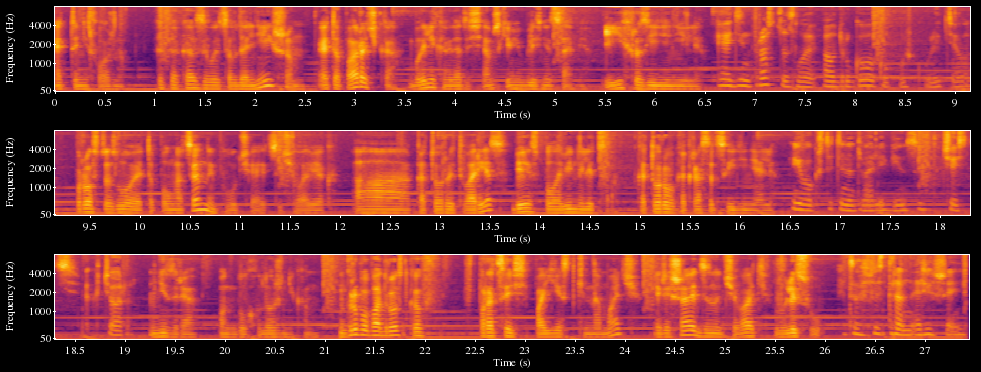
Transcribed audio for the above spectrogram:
Это несложно. Как оказывается в дальнейшем, эта парочка были когда-то сиамскими близнецами, и их разъединили. И один просто злой, а у другого кукушка улетела. Просто злой это полноценный, получается, человек, а который творец без половины лица, которого как раз отсоединяли. Его, кстати, назвали Винсент, в честь актера. Не зря, он был художником. Группа подростков в процессе поездки на матч решает заночевать в лесу. Это вообще странное решение.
